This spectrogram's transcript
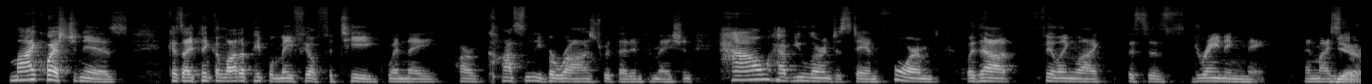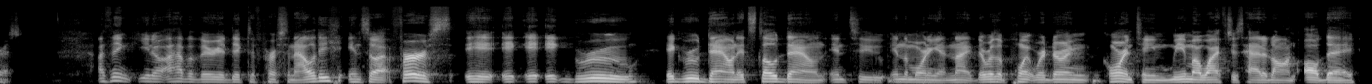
My question is because I think a lot of people may feel fatigued when they are constantly barraged with that information. How have you learned to stay informed without feeling like this is draining me and my spirit? I think you know I have a very addictive personality, and so at first it it it, it grew it grew down it slowed down into in the morning at night there was a point where during quarantine me and my wife just had it on all day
